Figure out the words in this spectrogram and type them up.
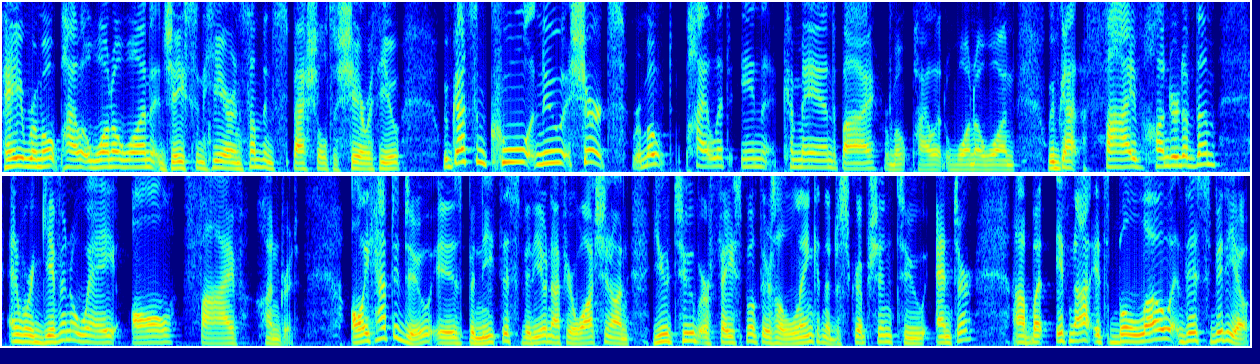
Hey, Remote Pilot 101, Jason here, and something special to share with you. We've got some cool new shirts, Remote Pilot in Command by Remote Pilot 101. We've got 500 of them, and we're giving away all 500. All you have to do is beneath this video, now if you're watching on YouTube or Facebook, there's a link in the description to enter. Uh, but if not, it's below this video.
